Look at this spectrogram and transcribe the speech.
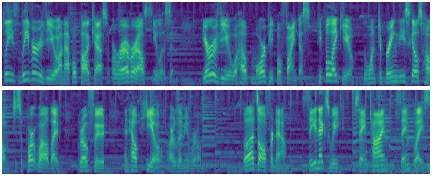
please leave a review on Apple Podcasts or wherever else you listen. Your review will help more people find us, people like you who want to bring these skills home to support wildlife, grow food, and help heal our living world. Well, that's all for now. See you next week, same time, same place.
